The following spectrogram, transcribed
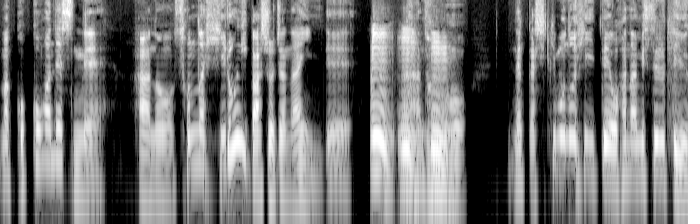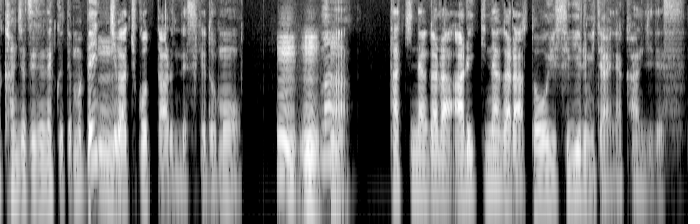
まあ、ここはですね、あの、そんな広い場所じゃないんで、うんうん、あの、なんか敷物を引いてお花見するっていう感じは全然なくて、まあ、ベンチはちょこっとあるんですけども、うんうん、まあ、立ちながら歩きながら通り過ぎるみたいな感じです。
